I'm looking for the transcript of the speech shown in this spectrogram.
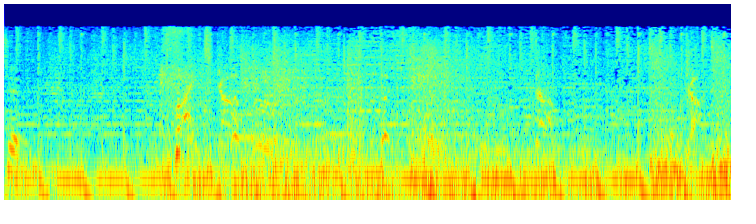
two. Fight! Round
